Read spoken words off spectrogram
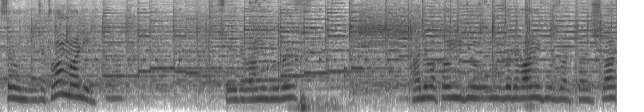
sen oynayınca tamam mı Ali? Tamam. Şöyle devam ediyoruz. Hadi bakalım videomuza devam ediyoruz arkadaşlar.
